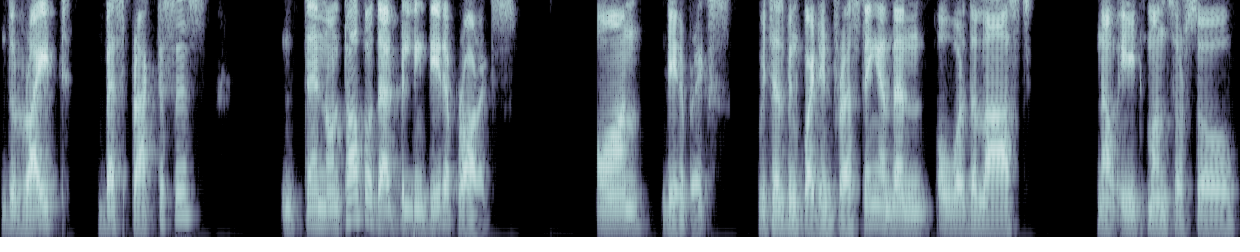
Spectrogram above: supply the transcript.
the right best practices. Then, on top of that, building data products on Databricks, which has been quite interesting. And then, over the last now eight months or so,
